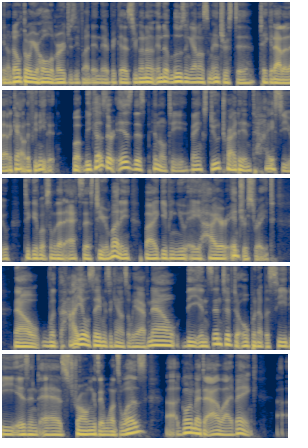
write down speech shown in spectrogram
you know, don't throw your whole emergency fund in there because you're going to end up losing out on some interest to take it out of that account if you need it. But because there is this penalty, banks do try to entice you to give up some of that access to your money by giving you a higher interest rate. Now, with the high yield savings accounts that we have now, the incentive to open up a CD isn't as strong as it once was. Uh, going back to Ally Bank, uh,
